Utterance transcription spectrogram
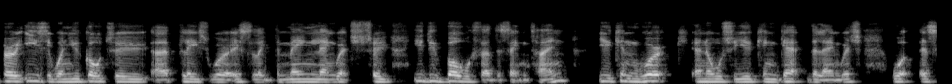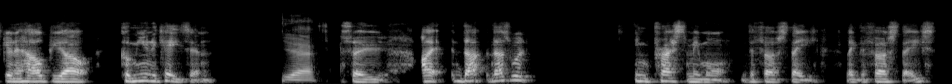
very easy when you go to a place where it's like the main language. So you do both at the same time. You can work and also you can get the language. What it's going to help you out communicating. Yeah. So I that that's what impressed me more the first day, like the first days.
